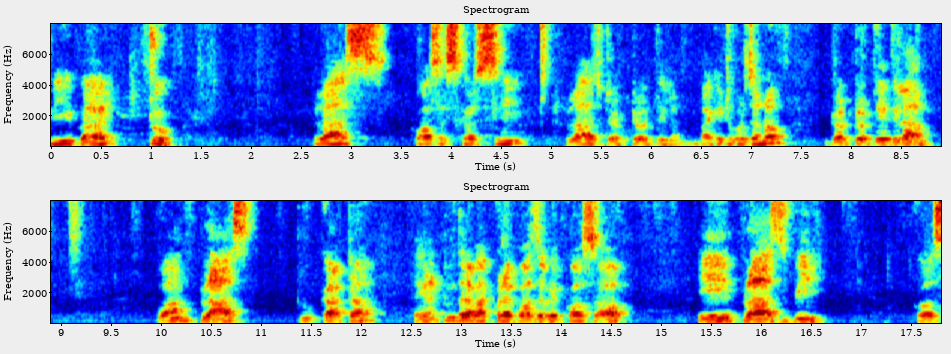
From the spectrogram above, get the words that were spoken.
B by two plus cos square C plus dot dot দিলাম। বাকিটুকুর জন্য ডট ডট দিয়ে দিলাম। ওয়ান প্লাস টু কাটা, এখানে টু দ্বারা ভাগ করে পাওয়া যাবে cos of A plus B cos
